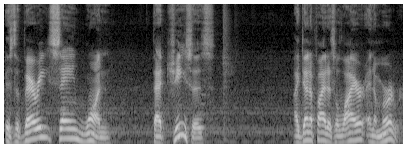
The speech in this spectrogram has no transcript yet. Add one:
is the very same one that Jesus identified as a liar and a murderer.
